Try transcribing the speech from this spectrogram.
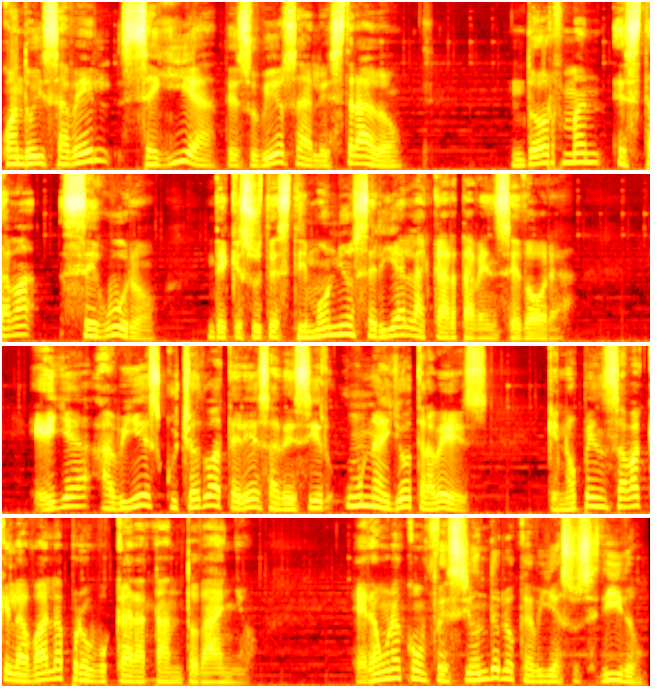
Cuando Isabel seguía de subirse al estrado, Dorfman estaba seguro de que su testimonio sería la carta vencedora. Ella había escuchado a Teresa decir una y otra vez que no pensaba que la bala provocara tanto daño. Era una confesión de lo que había sucedido.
